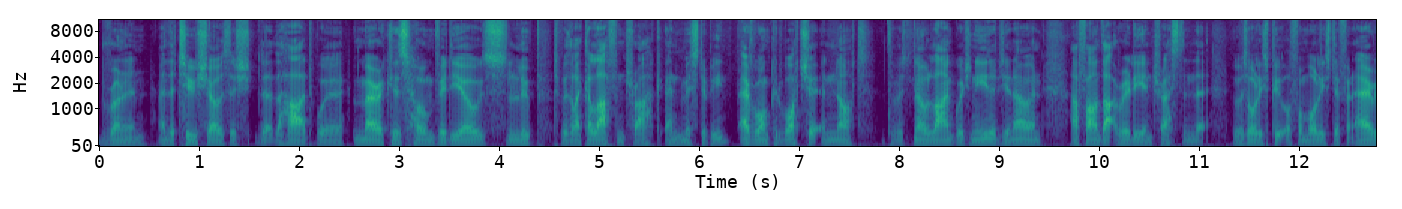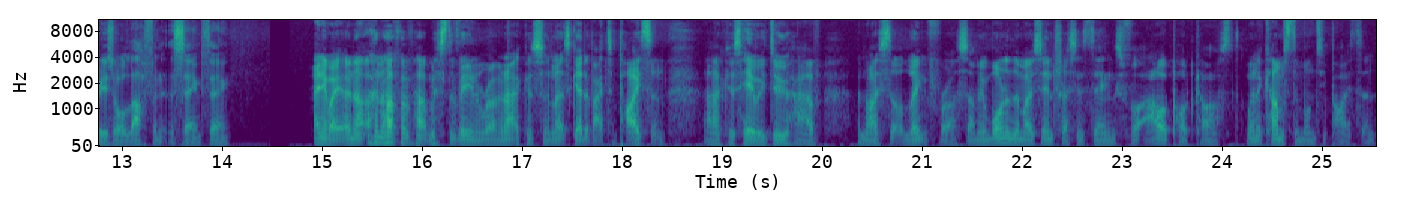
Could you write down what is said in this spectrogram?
running, and the two shows that, sh- that they had were America's Home Videos looped with like a laughing track and Mr. Bean. Everyone could watch it and not. There was no language needed, you know, and I found that really interesting that there was all these people from all these different areas all laughing at the same thing. Anyway, enough, enough about Mr. Bean and Rowan Atkinson. Let's get it back to Python, uh, because here we do have a nice little link for us. I mean, one of the most interesting things for our podcast when it comes to Monty Python,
